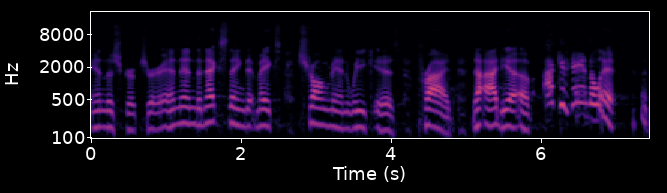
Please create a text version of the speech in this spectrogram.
in the scripture. And then the next thing that makes strong men weak is pride. The idea of, I can handle it.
